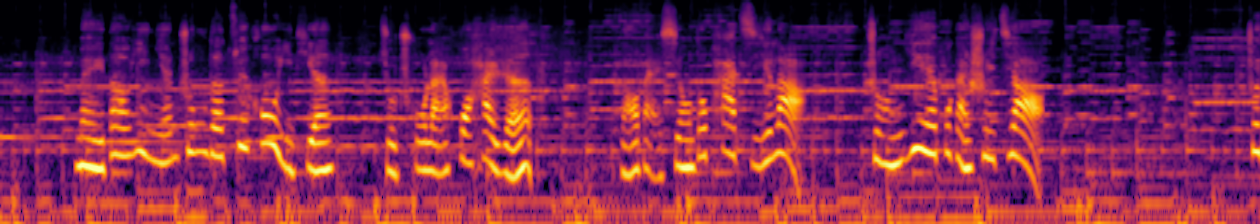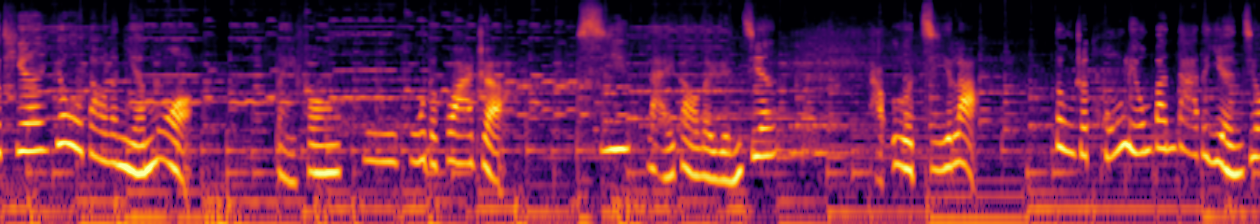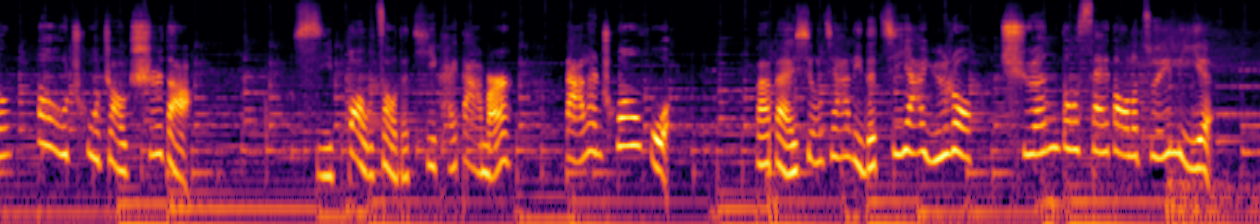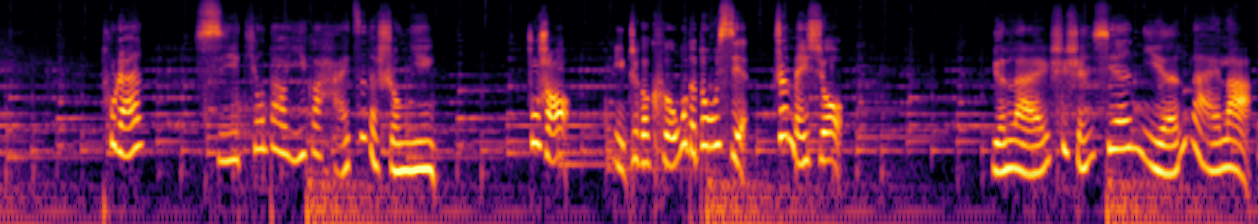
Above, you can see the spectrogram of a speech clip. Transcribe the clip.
每到一年中的最后一天，就出来祸害人。老百姓都怕极了，整夜不敢睡觉。这天又到了年末，北风呼呼地刮着，西来到了人间。他饿极了，瞪着铜铃般大的眼睛，到处找吃的。西暴躁地踢开大门，打烂窗户。把百姓家里的鸡鸭鱼肉全都塞到了嘴里。突然，西听到一个孩子的声音：“住手！你这个可恶的东西，真没羞！”原来是神仙年来了。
